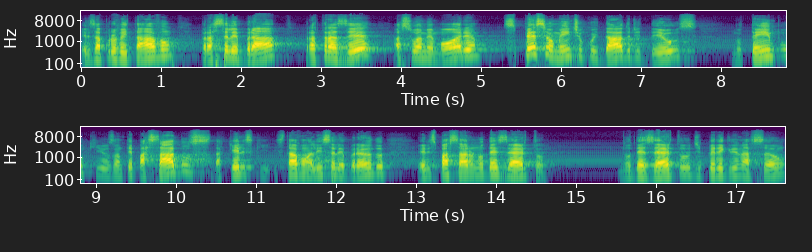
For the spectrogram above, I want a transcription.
eles aproveitavam para celebrar para trazer à sua memória, especialmente o cuidado de Deus no tempo que os antepassados daqueles que estavam ali celebrando, eles passaram no deserto, no deserto de peregrinação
